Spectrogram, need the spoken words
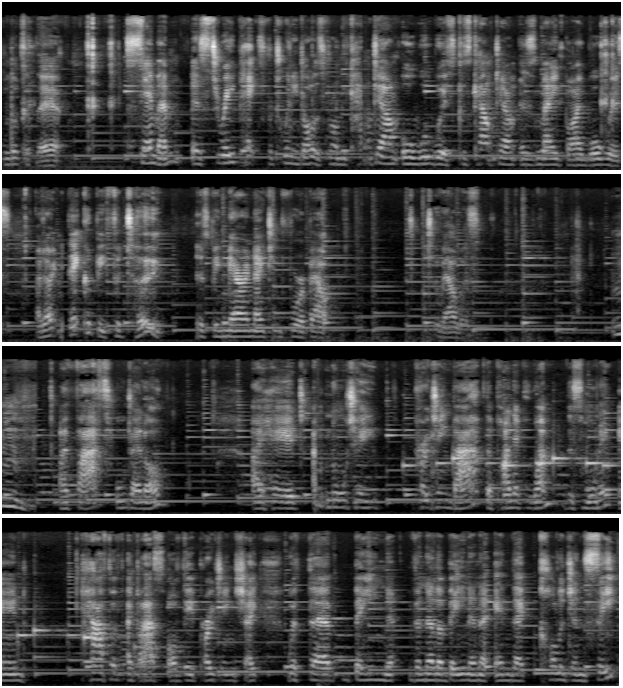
Look at that. Salmon is three packs for twenty dollars from Countdown or Woolworths because Countdown is made by Woolworths. I don't. That could be for two. It's been marinating for about two hours. Mmm. I fast all day long. I had a naughty protein bar, the pineapple one, this morning, and half of a glass of their protein shake with the bean, vanilla bean in it and the collagen C.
